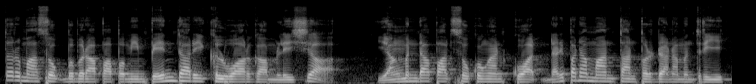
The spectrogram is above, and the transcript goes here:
termasuk beberapa pemimpin dari keluarga Malaysia yang mendapat sokongan kuat daripada mantan Perdana Menteri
